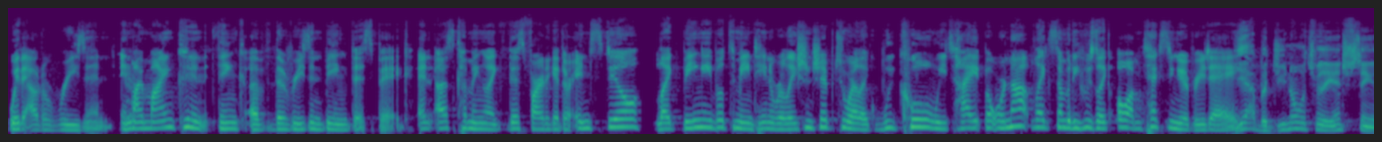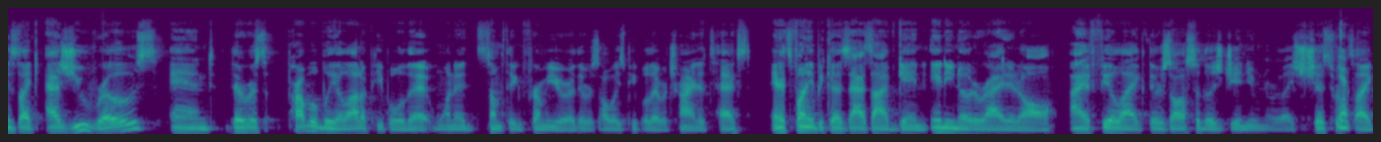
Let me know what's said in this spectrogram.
without a reason. And my mind couldn't think of the reason being this big and us coming like this far together and still like being able to maintain a relationship to where like we cool and we tight, but we're not like somebody who's like, oh, I'm texting you every day. Yeah, but do you know what's really interesting is like as you rose, and there was probably a lot of people that wanted something from you, or there was always people that were trying to text. And it's funny because as I've gained any notoriety at all, I feel like there's also those genuine relationships where Yep. it's like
